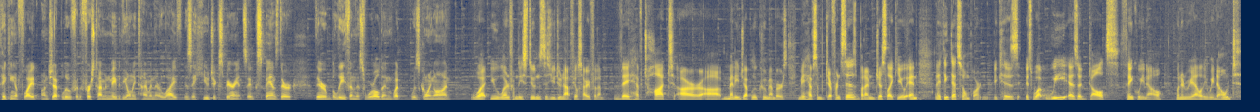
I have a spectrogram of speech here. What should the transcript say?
Taking a flight on JetBlue for the first time and maybe the only time in their life is a huge experience. It expands their, their belief in this world and what was going on. What you learn from these students is you do not feel sorry for them. They have taught our uh, many JetBlue crew members may have some differences, but I'm just like you. And, and I think that's so important because it's what we as adults think we know, when in reality we don't.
